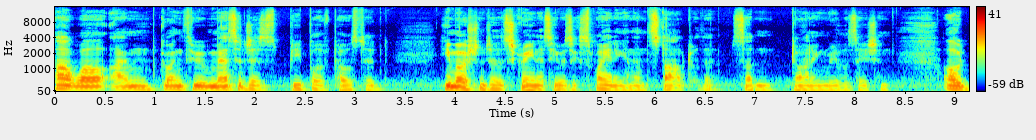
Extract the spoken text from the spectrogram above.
Oh, well, I'm going through messages people have posted. He motioned to the screen as he was explaining and then stopped with a sudden dawning realization. Oh,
